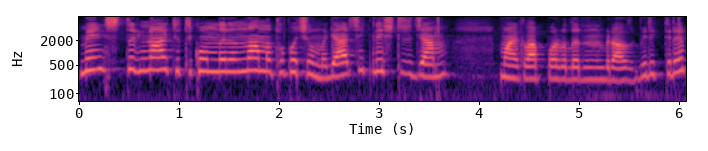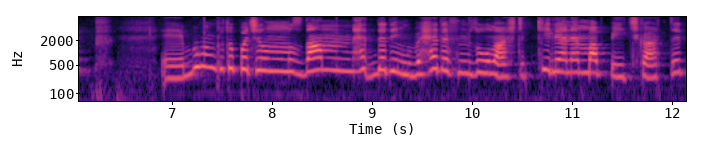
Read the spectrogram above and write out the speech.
Manchester United ikonlarından da top açılımı gerçekleştireceğim. MyClub paralarını biraz biriktirip. E, bugünkü top açılımımızdan dediğim gibi hedefimize ulaştık. Kylian Mbappe'yi çıkarttık.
